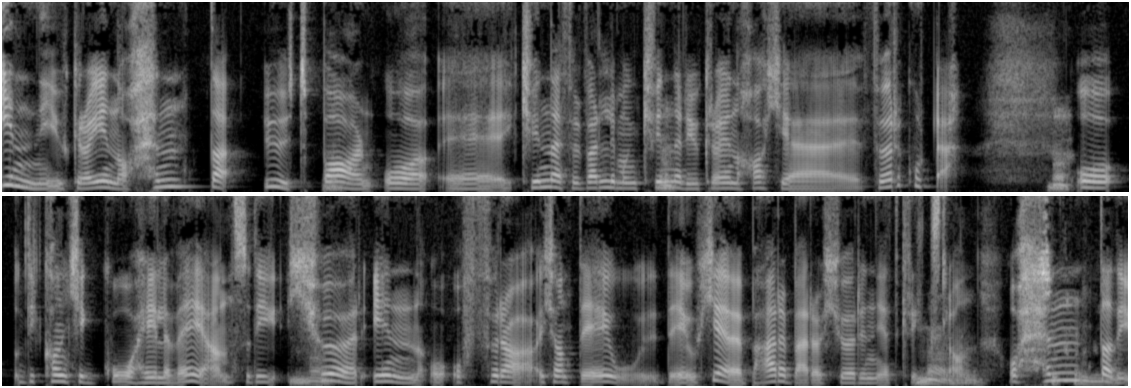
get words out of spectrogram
inn i Ukraina og henter ut barn og eh, kvinner. For veldig mange kvinner i Ukraina har ikke førerkortet. Og de kan ikke gå hele veien, så de kjører inn og ofrer det, det, er jo ikke bare bare å kjøre inn i et krigsland. Og henter de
